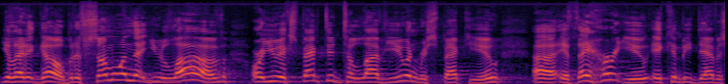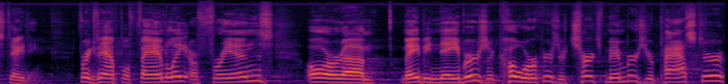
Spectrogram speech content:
you let it go. But if someone that you love or you expected to love you and respect you, uh, if they hurt you, it can be devastating. For example, family or friends or um, maybe neighbors or coworkers or church members, your pastor,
